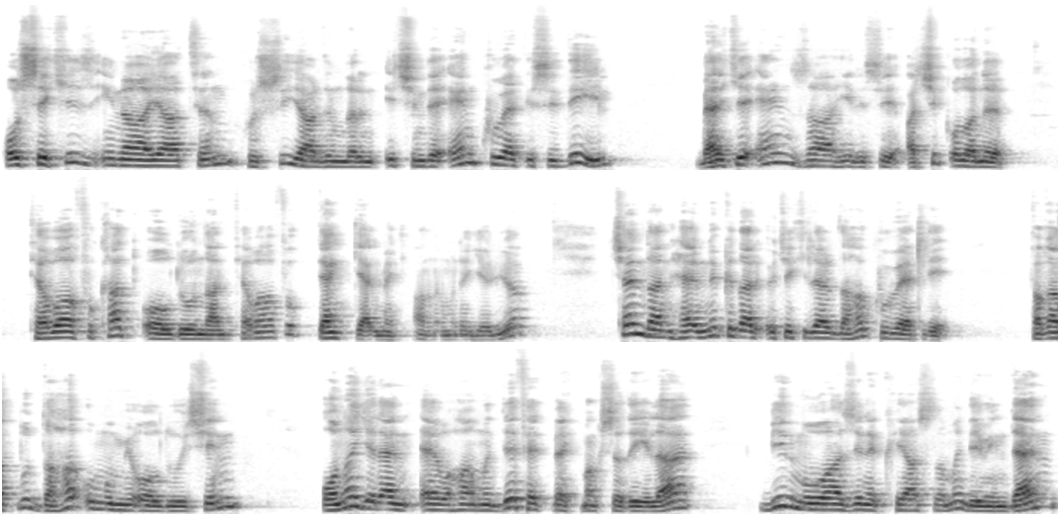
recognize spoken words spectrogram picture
o sekiz inayatın, hususi yardımların içinde en kuvvetlisi değil, belki en zahirisi açık olanı tevafukat olduğundan tevafuk denk gelmek anlamına geliyor. Çendan her ne kadar ötekiler daha kuvvetli fakat bu daha umumi olduğu için ona gelen evhamı def etmek maksadıyla bir muvazene kıyaslama nevinden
